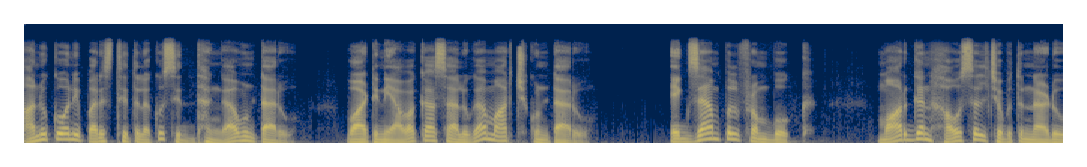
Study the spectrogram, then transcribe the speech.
అనుకోని పరిస్థితులకు సిద్ధంగా ఉంటారు. వాటిని అవకాశాలుగా మార్చుకుంటారు. Example from book Morgan Housel చెబుతున్నాడు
